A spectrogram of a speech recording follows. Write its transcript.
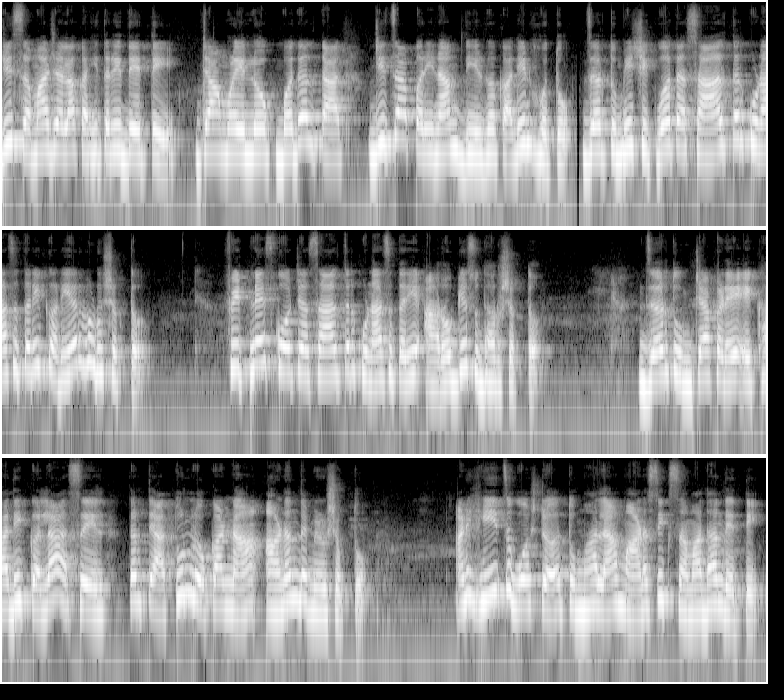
जी समाजाला काहीतरी देते. ज्यामुळे लोक बदलतात जिचा परिणाम दीर्घकालीन होतो. जर तुम्ही शिकवत असाल तर कुणाचं तरी करिअर घडू शकतं. फिटनेस कोच असाल तर कुणाचं तरी आरोग्य सुधारू शकतं. जर तुमच्याकडे एखादी कला असेल तर त्यातून लोकांना आनंद मिळू शकतो. आणि हीच गोष्ट तुम्हाला मानसिक समाधान देते.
